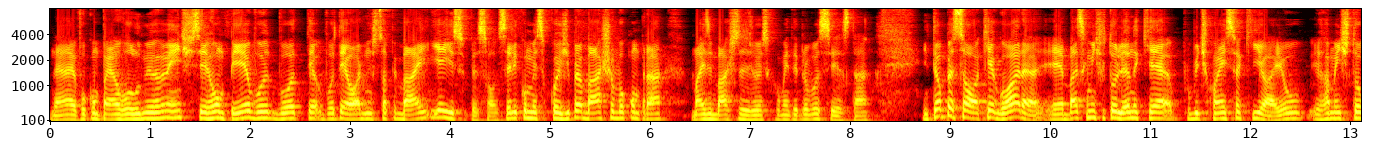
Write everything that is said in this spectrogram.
né, eu vou acompanhar o volume, obviamente, se ele romper, eu vou, vou, ter, vou ter ordem de stop buy e é isso, pessoal. Se ele começar a corrigir para baixo, eu vou comprar mais embaixo das regiões que eu comentei para vocês, tá? Então, pessoal, aqui agora, é basicamente o eu tô olhando que é pro Bitcoin é isso aqui, ó, eu, eu realmente estou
